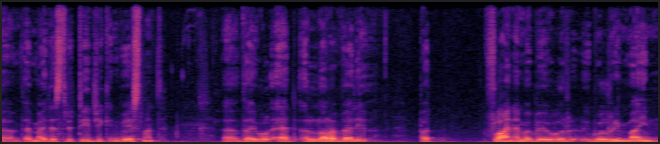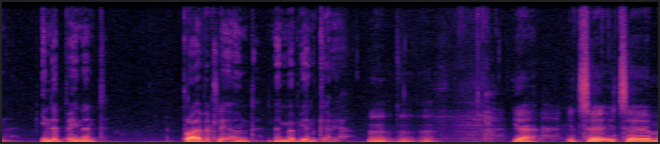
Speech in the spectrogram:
Uh, they made a strategic investment. Uh, they will add a lot of value, but Fly Namibia will, will remain independent, privately owned Namibian carrier. Mm, mm, mm. Yeah, it's a it's a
